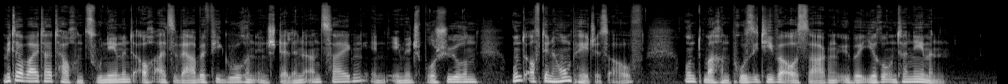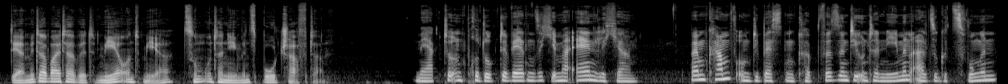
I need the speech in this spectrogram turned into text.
Mitarbeiter tauchen zunehmend auch als Werbefiguren in Stellenanzeigen, in Imagebroschüren und auf den Homepages auf und machen positive Aussagen über ihre Unternehmen. Der Mitarbeiter wird mehr und mehr zum Unternehmensbotschafter. Märkte und Produkte werden sich immer ähnlicher. Beim Kampf um die besten Köpfe sind die Unternehmen also gezwungen,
